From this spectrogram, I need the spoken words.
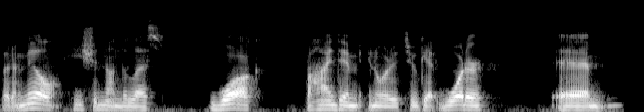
but a mil he should nonetheless walk behind him in order to get water um,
